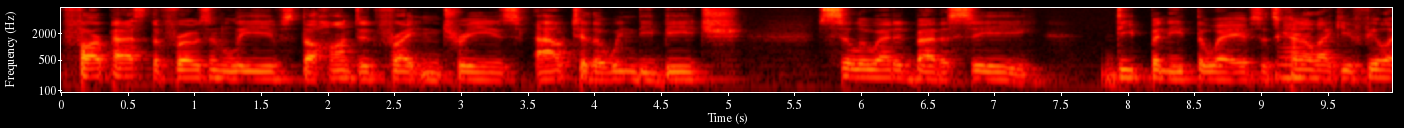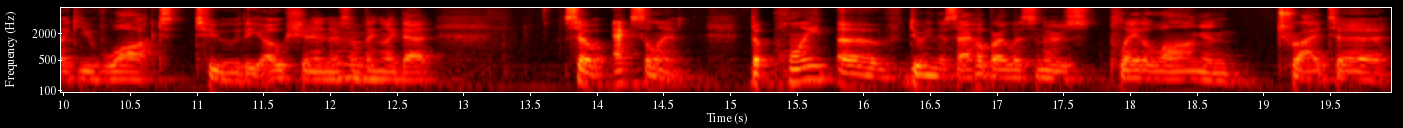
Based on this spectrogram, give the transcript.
far past the frozen leaves, the haunted, frightened trees, out to the windy beach, silhouetted by the sea, deep beneath the waves. It's kind of like you feel like you've walked to the ocean or something like that. So excellent. The point of doing this, I hope our listeners played along and tried to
